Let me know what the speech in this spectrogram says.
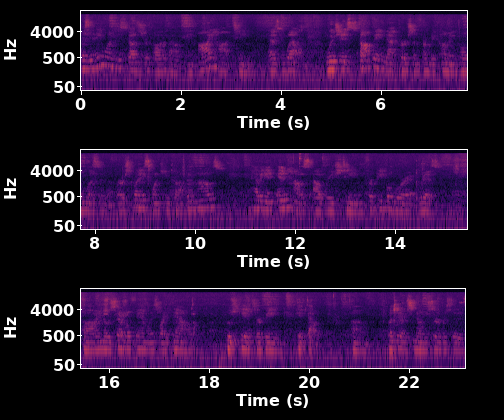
Has anyone discussed or thought about an IHOT team as well, which is stopping that person from becoming homeless in the first place once you've got them housed? Having an in-house outreach team for people who are at risk. Uh, I know several families right now whose kids are being kicked out um, but there's no services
